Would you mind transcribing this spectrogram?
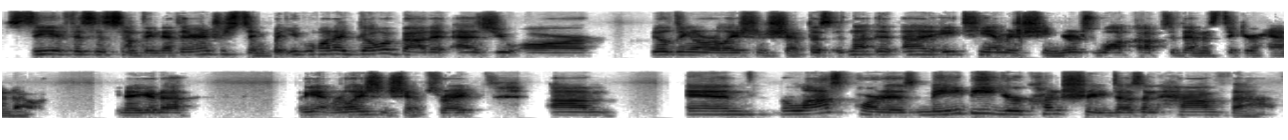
see if this is something that they're interested in. But you wanna go about it as you are building a relationship. This is not, not an ATM machine. You just walk up to them and stick your hand out. You know, you gotta, again, relationships, right? Um, and the last part is maybe your country doesn't have that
